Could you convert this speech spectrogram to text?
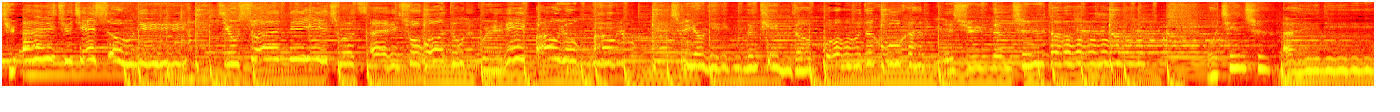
去爱，去接受你。就算你一错再错，我都会包容你。只要你能听到我的呼喊，也许能知道我坚持爱你。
